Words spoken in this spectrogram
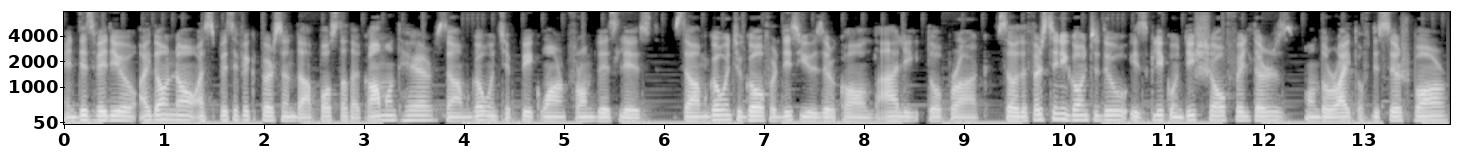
in this video I don't know a specific person that posted a comment here so I'm going to pick one from this list so I'm going to go for this user called Ali Toprak. So the first thing you're going to do is click on this show filters on the right of the search bar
